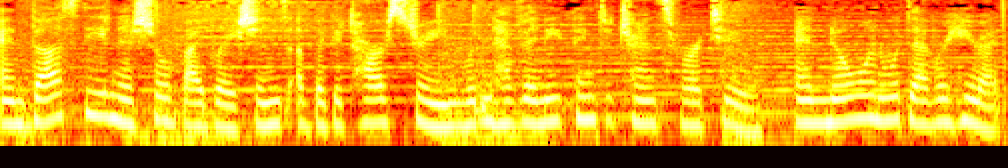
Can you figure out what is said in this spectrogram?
and thus the initial vibrations of the guitar string wouldn't have anything to transfer to, and no one would ever hear it.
